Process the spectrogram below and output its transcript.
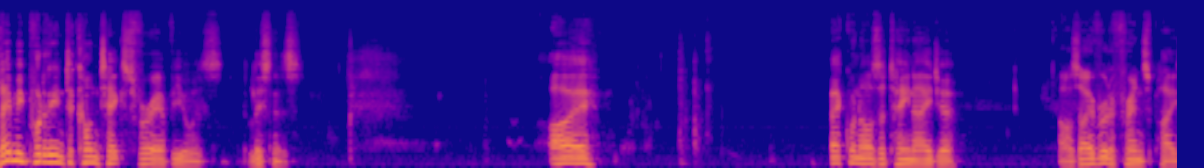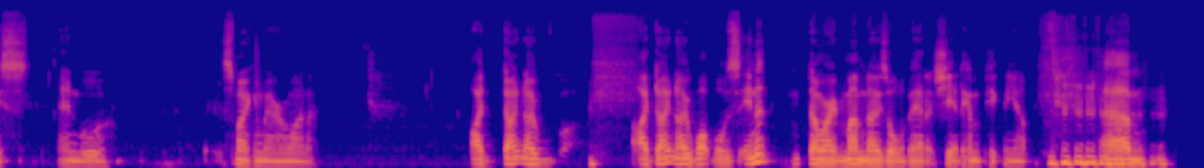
let me put it into context for our viewers, listeners. I back when I was a teenager, I was over at a friend's place and we were smoking marijuana. I don't know I don't know what was in it. Don't worry, mum knows all about it. She had to come pick me up. Um,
